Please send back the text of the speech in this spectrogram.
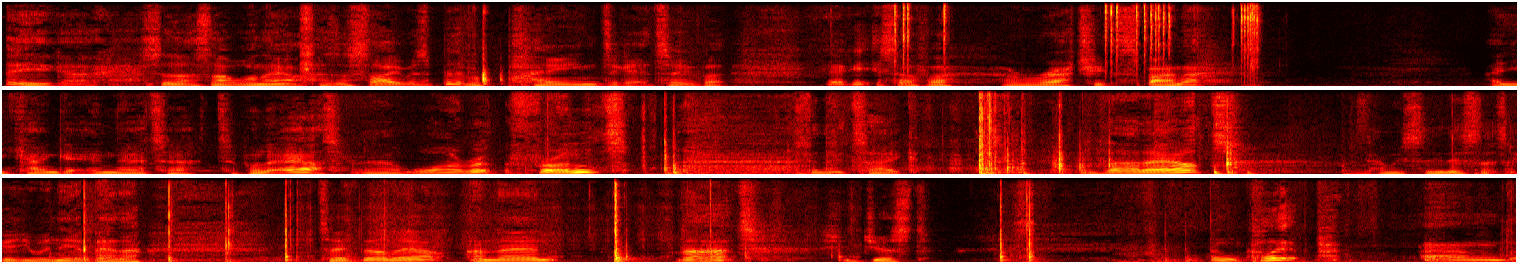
There you go. So that's that one out. As I say it was a bit of a pain to get to but yeah get yourself a, a ratchet spanner and you can get in there to, to pull it out. Now while we're at the front I'm going to take that out can we see this? Let's get you in here better. Take that out and then that should just unclip and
